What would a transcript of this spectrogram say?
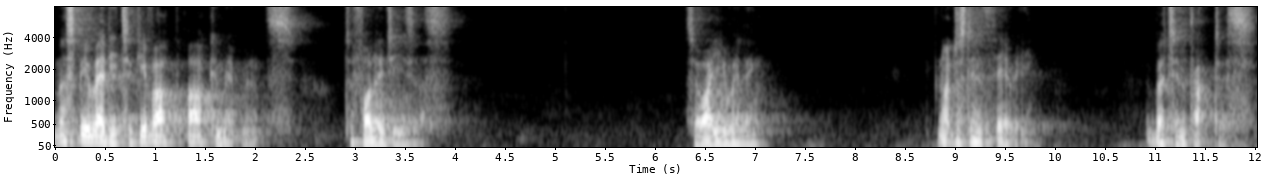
must be ready to give up our commitments to follow Jesus. So, are you willing? Not just in theory, but in practice.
